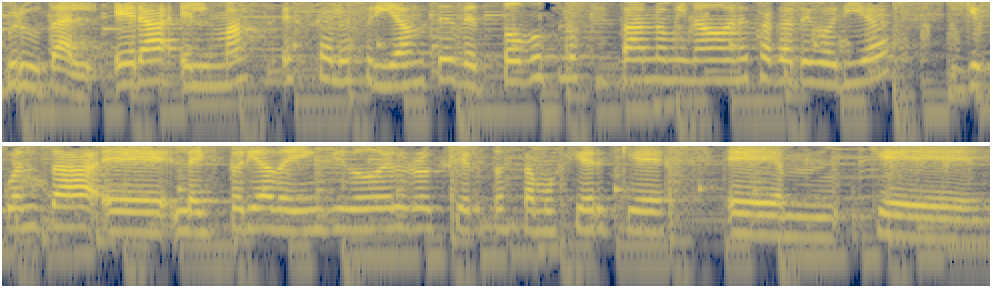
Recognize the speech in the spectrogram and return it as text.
brutal. Era el más escalofriante de todos los que estaban nominados en esa categoría y que cuenta eh, la historia de Ingrid Odelrock, ¿cierto? Esta mujer que, eh, que,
